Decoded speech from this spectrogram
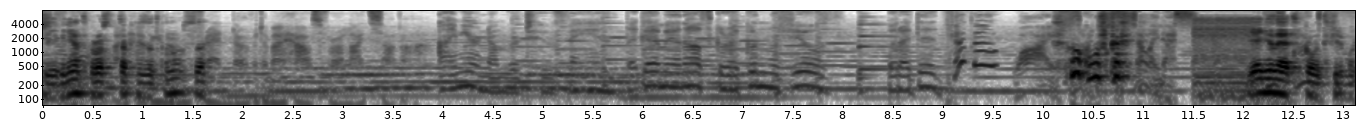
Ягнят просто так не заткнулся. I'm your number two fan. They gave me an Oscar I couldn't refuse, but I did. Why Кукушка. Я не знаю какого-то фильма.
